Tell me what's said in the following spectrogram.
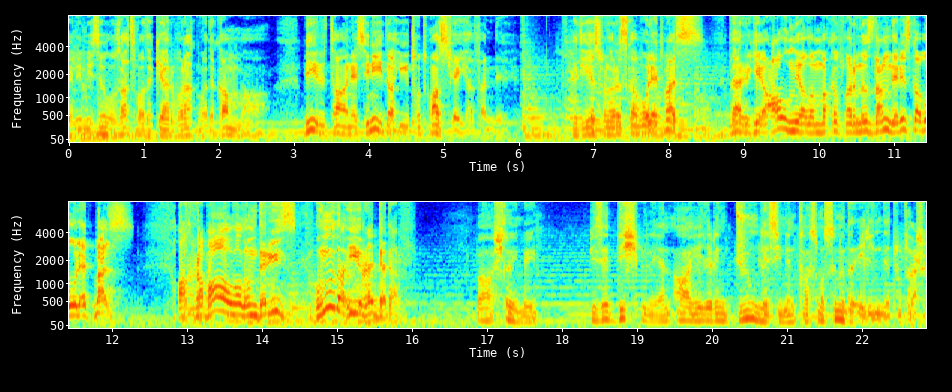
Elimizi uzatmadık yer bırakmadık ama bir tanesini dahi tutmaz Şeyh Efendi. Hediye sunarız kabul etmez. Vergi almayalım vakıflarınızdan deriz kabul etmez. Akraba olalım deriz, onu dahi reddeder. Bağışlayın beyim. Bize diş bileyen ailelerin cümlesinin tasmasını da elinde tutar.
